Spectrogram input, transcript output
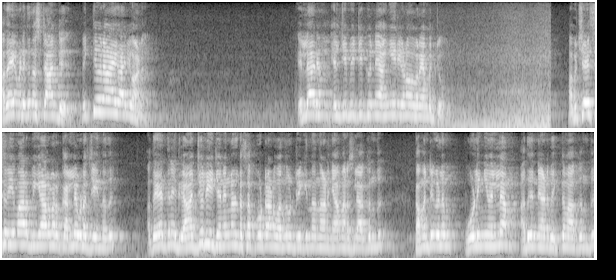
അദ്ദേഹം എടുക്കുന്ന സ്റ്റാൻഡ് വ്യക്തിപരമായ കാര്യമാണ്. എല്ലാവരും എൽ ജി ബി ടി ക്യൂവിനെ അംഗീകരിക്കണമെന്ന് പറയാൻ പറ്റുമോ? അഭിഷേക് ശ്രീമാർ ബി ആർ വർക്കല്ല ഇവിടെ ചെയ്യുന്നത്. അദ്ദേഹത്തിന് ഗ്രാജ്വലി ജനങ്ങളുടെ സപ്പോർട്ടാണ് വന്നുകൊണ്ടിരിക്കുന്നതെന്നാണ് ഞാൻ മനസ്സിലാക്കുന്നത്. കമന്റുകളും പോളിങ്ങും എല്ലാം അത് തന്നെയാണ് വ്യക്തമാക്കുന്നത്.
